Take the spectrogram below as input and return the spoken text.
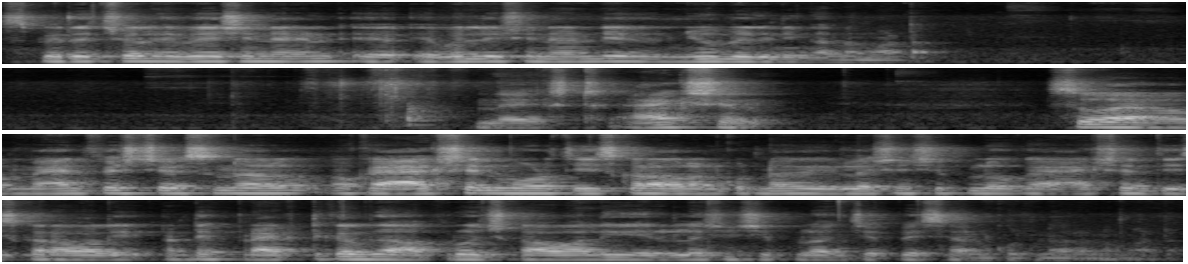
spiritual elevation and evolution and new beginning అన్నమాట. Next action. సో మేనిఫెస్ట్ చేస్తున్నారు. ఒక యాక్షన్ మోడ్ తీసుకురావాలనుకుంటున్నారు. ఈ రిలేషన్షిప్లో ఒక యాక్షన్ తీసుకురావాలి. అంటే ప్రాక్టికల్గా అప్రోచ్ కావాలి ఈ రిలేషన్షిప్లో అని చెప్పేసి అనుకుంటున్నారు అనమాట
